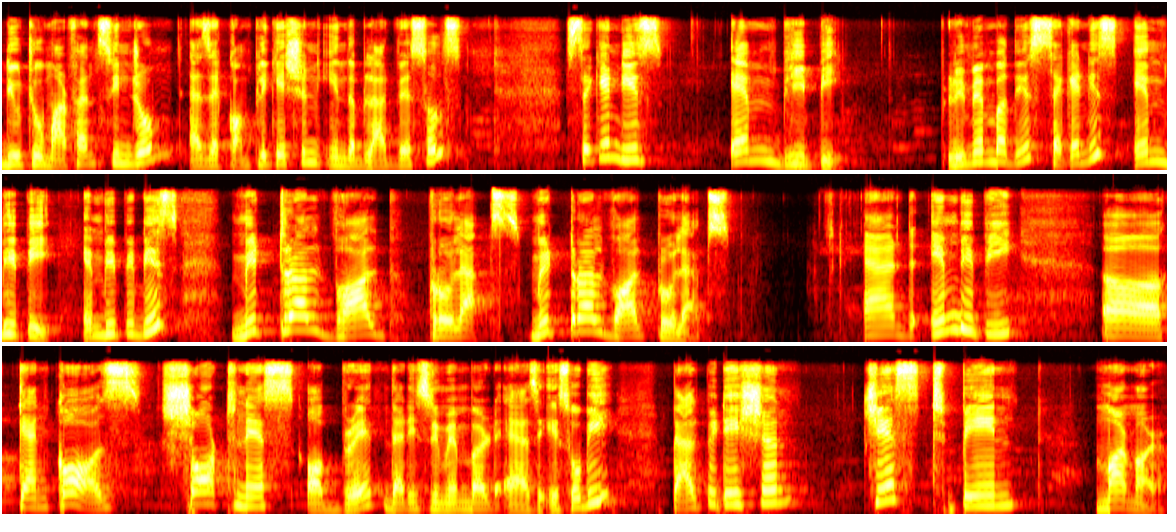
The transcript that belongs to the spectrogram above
due to Marfan syndrome as a complication in the blood vessels. Second is MVP remember this. Second is MVP MVP means mitral valve prolapse. Mitral valve prolapse. And MVP uh, can cause shortness of breath that is remembered as SOB, palpitation, chest pain, murmur.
